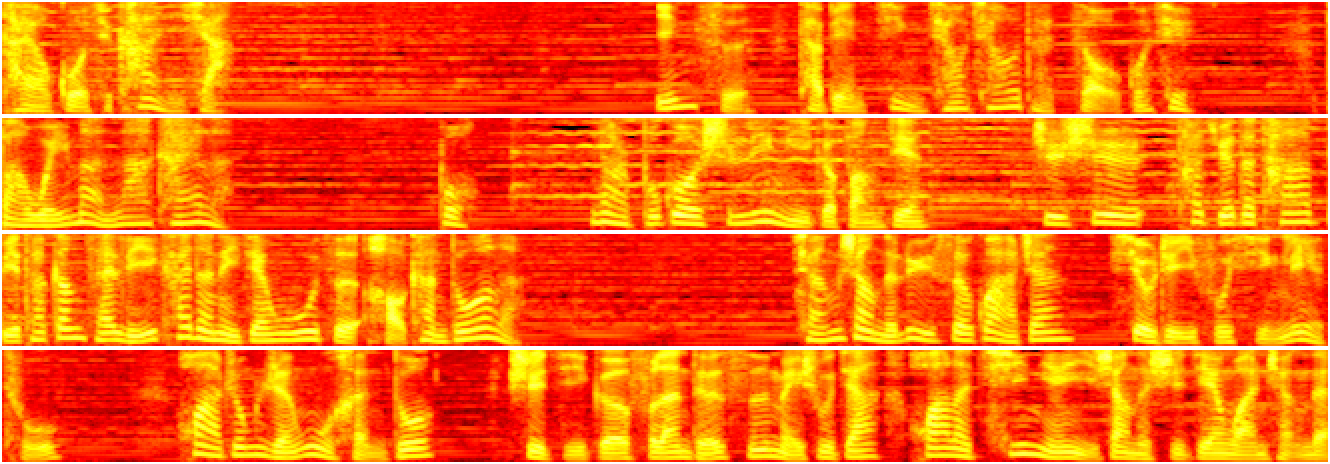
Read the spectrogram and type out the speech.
他要过去看一下。因此，他便静悄悄地走过去，把帷幔拉开了。不，那儿不过是另一个房间，只是他觉得它比他刚才离开的那间屋子好看多了。墙上的绿色挂毡绣着一幅行列图，画中人物很多，是几个弗兰德斯美术家花了七年以上的时间完成的。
